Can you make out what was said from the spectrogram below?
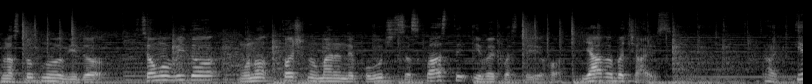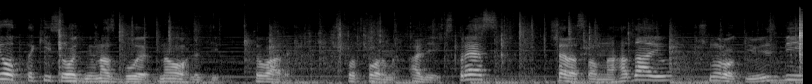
в наступному відео. В цьому відео воно точно в мене не вийде скласти і викласти його. Я вибачаюсь. Так, і от такі сьогодні в нас були на огляді товари з платформи AliExpress. Ще раз вам нагадаю, шнурок USB,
